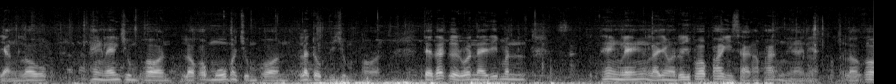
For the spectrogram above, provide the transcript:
อย่างเราแห้งแล้งชุมพร เราก็มูฟมาชุมพร ระดมที่ชุมพร แต่ถ้าเกิดวันไหนที่มันแห้งแล้งหลายจังหวัดโดยเฉพาะภาคอีสานกับภาคเหนือเนี่ยเราก็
